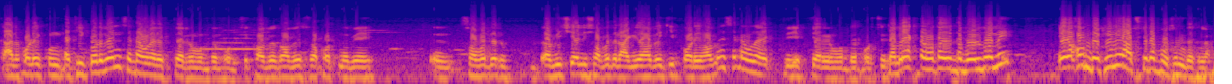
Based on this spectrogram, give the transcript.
তারপরে কোনটা কি করবেন সেটা ওনার এখতিয়ারের মধ্যে পড়ছে কবে কবে শপথ নেবে শপথের অফিসিয়ালি শপথের আগে হবে কি পরে হবে সেটা ওনার এখতি- এখতিয়ারের মধ্যে পড়ছে। তবে একটা কথা যেটা বলব আমি এরকম দেখিনি আজকে এটা প্রথম দেখলাম।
